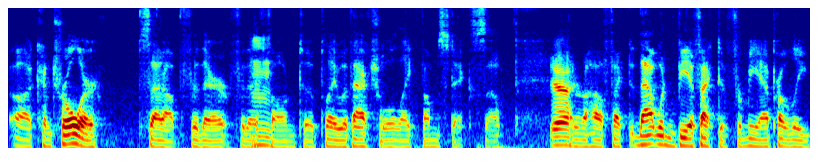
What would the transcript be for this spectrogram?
a controller setup for their for their Mm. phone to play with actual like thumbsticks. So yeah, I don't know how effective that wouldn't be effective for me. I probably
